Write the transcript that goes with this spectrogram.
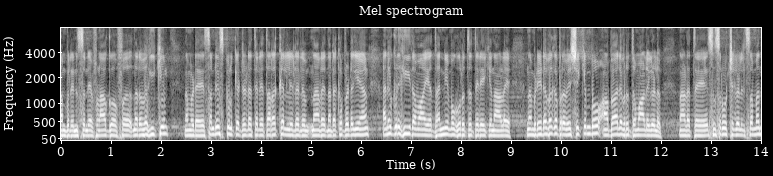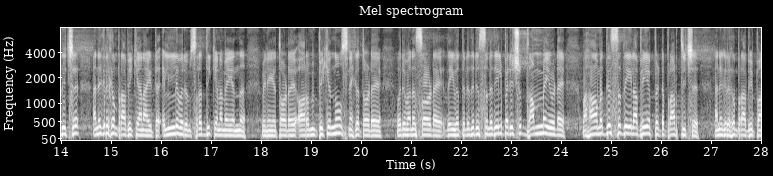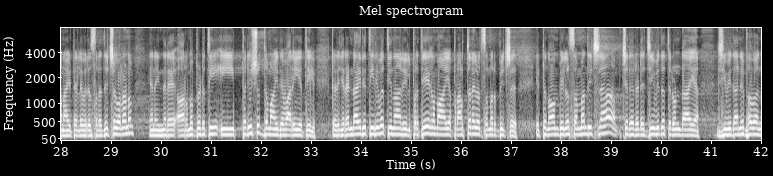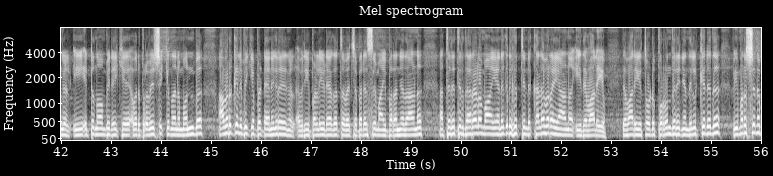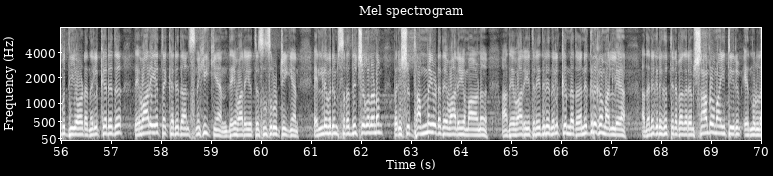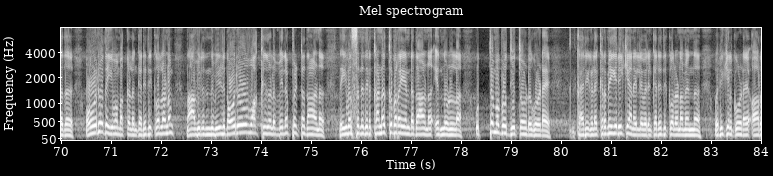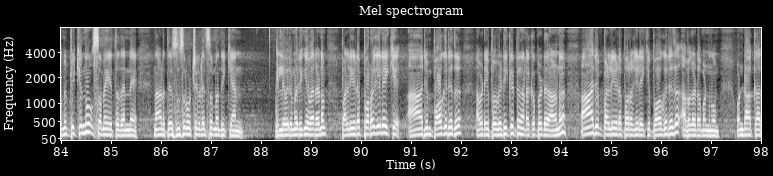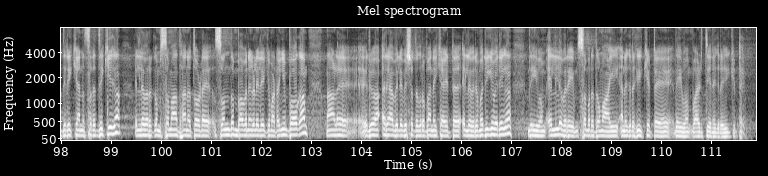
ആംബുലൻസിന്റെ ഫ്ലാഗ് ഓഫ് നിർവഹിക്കും. നമ്മുടെ സൺഡേ സ്കൂൾ കെട്ടിടത്തിലെ തറക്കല്ലിടലും നാളെ നടക്കപ്പെടുകയാണ്. അനുഗ്രഹീതമായ ധന്യമുഹൂർത്തത്തിലേക്ക് നാളെ നമ്മുടെ ഇടവക പ്രവേശിക്കുമ്പോൾ ആബാലവൃദ്ധമാളുകളും നാളത്തെ ശുശ്രൂഷകളിൽ സംബന്ധിച്ച് അനുഗ്രഹം പ്രാപിക്കാനായിട്ട് എല്ലാവരും ശ്രദ്ധിക്കണമേ എന്ന് വിനയത്തോടെ ഓർമ്മിപ്പിക്കുന്നു. സ്നേഹത്തോടെ ഒരു മനസ്സോടെ ദൈവത്തിന്റെ തിരുസന്നിധിയിൽ പരിശുദ്ധ അമ്മയുടെ മഹാമധ്യസ്ഥതയിൽ അഭയപ്പെട്ട് പ്രാർത്ഥിച്ച് അനുഗ്രഹം പ്രാപിപ്പാനായിട്ട് എല്ലാവരും ശ്രദ്ധിച്ചു കൊള്ളണം. ഞാൻ ഇന്നലെ ഓർമ്മപ്പെടുത്തി ഈ പരിശുദ്ധമായ ദേവാലയത്തിൽ കഴിഞ്ഞ രണ്ടായിരത്തി ഇരുപത്തിനാലിൽ പ്രത്യേകമായ പ്രാർത്ഥനകൾ സമർപ്പിച്ച് എട്ട് നോമ്പിൽ സംബന്ധിച്ച ചിലരുടെ ജീവിതത്തിലുണ്ടായ ജീവിതാനുഭവങ്ങൾ ഈ എട്ട് നോമ്പിലേക്ക് അവർ പ്രവേശിക്കുന്നതിന് മുൻപ് അവർക്ക് ലഭിക്കപ്പെട്ട അനുഗ്രഹങ്ങൾ അവർ ഈ പള്ളിയുടെ അകത്ത് വെച്ച് പരസ്യമായി പറഞ്ഞതാണ്. അത്തരത്തിൽ ധാരാളമായ അനുഗ്രഹത്തിന്റെ കലവറയാണ് ഈ ദേവാലയം. ദേവാലയത്തോട് പുറംതിരിഞ്ഞ് നിൽക്കരുത് വിമർശന ബുദ്ധിയോടെ നിൽക്കരുത് ദേവാലയത്തെ കരുതാൻ സ്നേഹിക്കാൻ ദേവാലയത്തെ ശുശ്രൂഷിക്കാൻ എല്ലാവരും ശ്രദ്ധിച്ചു കൊള്ളണം പരിശുദ്ധ അമ്മയുടെ ദേവാലയമാണ്. ആ ദേവാലയത്തിനെതിരെ നിൽക്കുന്നത് അനുഗ്രഹമല്ല? അത് അനുഗ്രഹത്തിന് പകരം ശാപമായി തീരും എന്നുള്ളത് ഓരോ ദൈവമക്കളും കരുതിക്കൊള്ളണം. നാവിൽ നിന്ന് വീഴുന്ന ഓരോ വാക്കുകളും വിലപ്പെട്ടതാണ്. ദൈവസന്നിധിയിൽ കണക്ക് പറയേണ്ടതാണ് എന്നുള്ള ഉത്തമ ബോധ്യത്തോടുകൂടെ കാര്യങ്ങളെ ക്രമീകരിക്കാൻ എല്ലാവരും കരുതിക്കൊള്ളണമെന്ന് ഒരിക്കൽ കൂടെ ഓർമ്മിപ്പിക്കുന്നു. സമയത്ത് തന്നെ നാളത്തെ ശുശ്രൂഷകളെ സംബന്ധിക്കാൻ എല്ലാവരും ഒരുങ്ങി വരണം. പള്ളിയുടെ പുറകിലേക്ക് ആരും പോകരുത്. അവിടെ ഇപ്പോൾ വെടിക്കെട്ട് നടക്കപ്പെടുകയാണ്. ആരും പള്ളിയുടെ പുറകിലേക്ക് പോകരുത്. അപകടമൊന്നും ഉണ്ടാക്കാതിരിക്കാൻ ശ്രദ്ധിക്കുക. എല്ലാവർക്കും സമാധാനത്തോടെ സ്വന്തം ഭവനങ്ങളിലേക്ക് മടങ്ങിപ്പോകാം നാളെ രാവിലെ വിശുദ്ധ കുർബാനയ്ക്കായിട്ട് എല്ലാവരും ഒരുങ്ങി വരിക. ദൈവം എല്ലാവരെയും സമൃദ്ധമായി അനുഗ്രഹിക്കട്ടെ. ദൈവം വാഴ്ത്തി അനുഗ്രഹിക്കട്ടെ.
